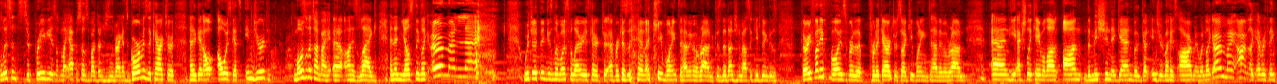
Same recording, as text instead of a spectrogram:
listened to previous of my episodes about Dungeons and Dragons, Gorm is the character that get always gets injured most of the time by uh, on his leg, and then yells things like "Oh my leg." Which I think is the most hilarious character ever. Because and I keep wanting to have him around because the dungeon master keeps doing this very funny voice for the for the character, so I keep wanting to have him around. And he actually came along on the mission again, but got injured by his arm and went like, "Oh my arm!" like everything.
